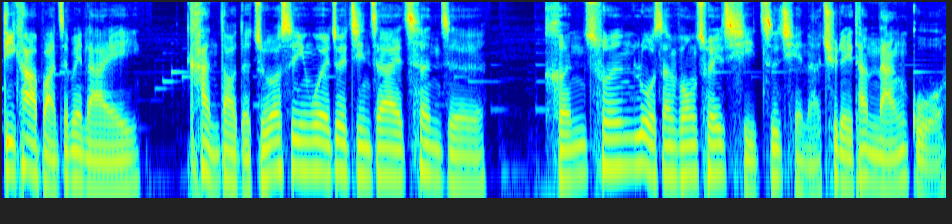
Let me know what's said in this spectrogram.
Dcard 版这边来。看到的主要是因为最近在趁着恒春落山风吹起之前呢、啊，去了一趟南国。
